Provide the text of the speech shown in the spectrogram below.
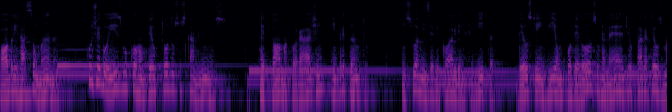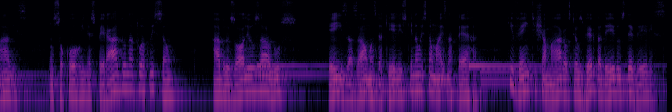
pobre raça humana, cujo egoísmo corrompeu todos os caminhos. Retoma a coragem, entretanto. Em sua misericórdia infinita, Deus te envia um poderoso remédio para teus males, um socorro inesperado na tua aflição. Abre os olhos à luz. Eis as almas daqueles que não estão mais na terra, que vêm te chamar aos teus verdadeiros deveres.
